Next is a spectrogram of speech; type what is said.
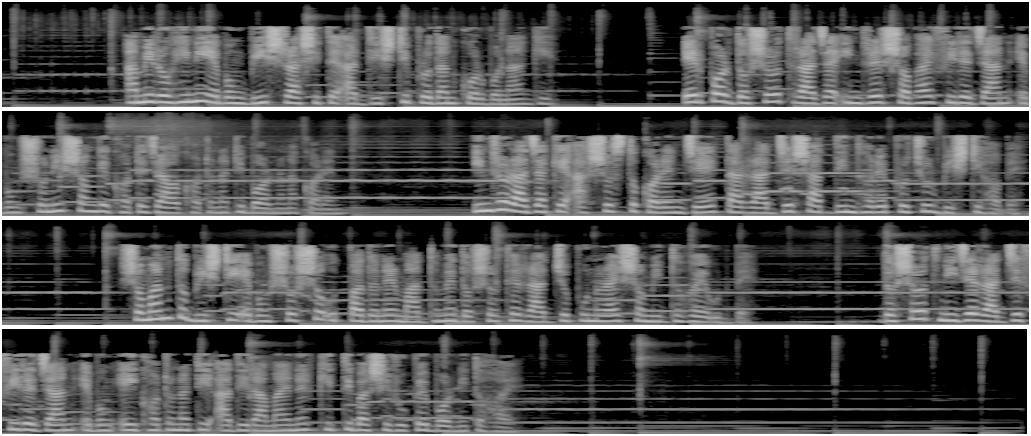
আমি রোহিণী এবং বিষ রাশিতে আর দৃষ্টি প্রদান করব না, গি। এরপর দশরথ রাজা ইন্দ্রের সভায় ফিরে যান এবং শনির সঙ্গে ঘটে যাওয়া ঘটনাটি বর্ণনা করেন। ইন্দ্র রাজাকে আশ্বস্ত করেন যে তার রাজ্যে সাত দিন ধরে প্রচুর বৃষ্টি হবে। সমান্ত বৃষ্টি এবং শস্য উৎপাদনের মাধ্যমে দশরথের রাজ্য পুনরায় সমৃদ্ধ হয়ে উঠবে। দশরথ নিজের রাজ্যে ফিরে যান এবং এই ঘটনাটি আদি রামায়ণের কীর্তিবাসী রূপে বর্ণিত হয়।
